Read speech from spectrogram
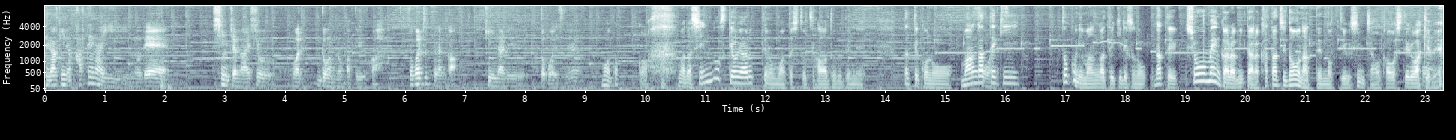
手書きには勝てないのでしんちゃんの相性はどうなのかというかそこはちょっとなんか気になるところですね。まあだから まだしんのすけをやるってのもまた一つハードルでね。だってこの漫画的特に漫画的でそのだって正面から見たら形どうなってんのっていうしんちゃんは顔してるわけで、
